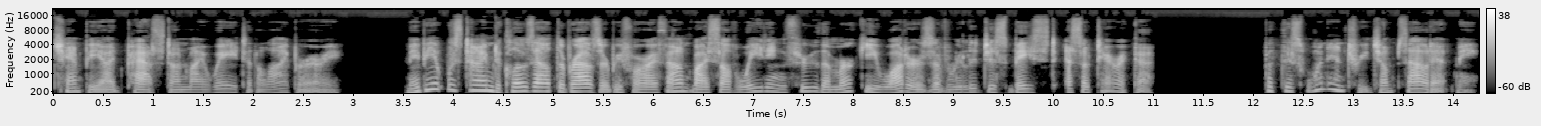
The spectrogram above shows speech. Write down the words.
Champy I'd passed on my way to the library. Maybe it was time to close out the browser before I found myself wading through the murky waters of religious based esoterica but this one entry jumps out at me.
